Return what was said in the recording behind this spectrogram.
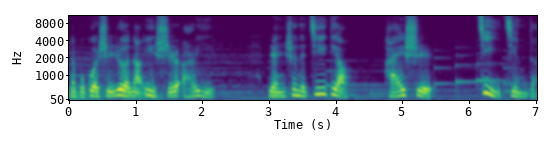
那不过是热闹一时而已。人生的基调还是寂静的。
